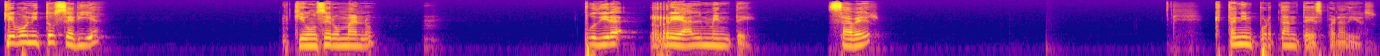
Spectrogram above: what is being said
Qué bonito sería que un ser humano pudiera realmente saber tan importante es para Dios.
